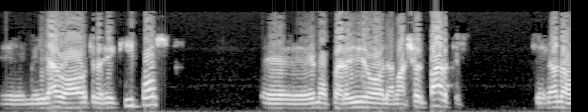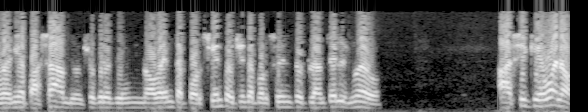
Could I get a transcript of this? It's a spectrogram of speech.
eh, migrado a otros equipos, eh, hemos perdido la mayor parte, que no nos venía pasando. Yo creo que un 90%, 80% del plantel es nuevo. Así que bueno,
